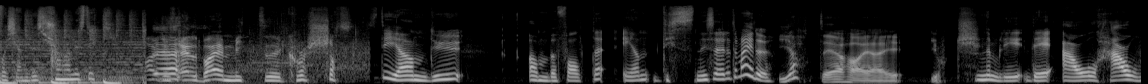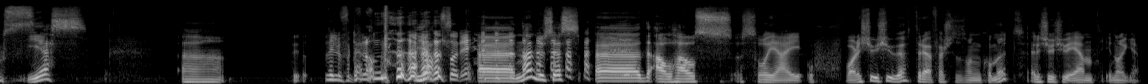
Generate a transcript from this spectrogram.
på kjendisjournalistikk. Idris Elba er mitt eh, crush, ass. Stian, du anbefalte en Disney-serie til meg, du. Ja, det har jeg gjort. Nemlig The Owl House. Yes. Uh, Vil du fortelle om den? Ja. Sorry. Uh, nei, du ses. Uh, The Owl House så jeg uff, Var det 2020 tror jeg første sesongen kom ut? Eller 2021 i Norge.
